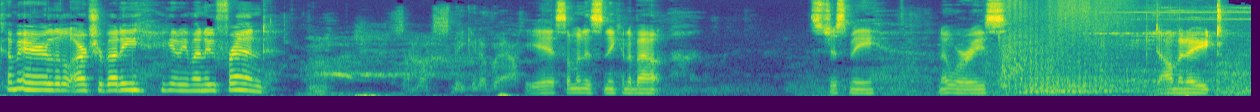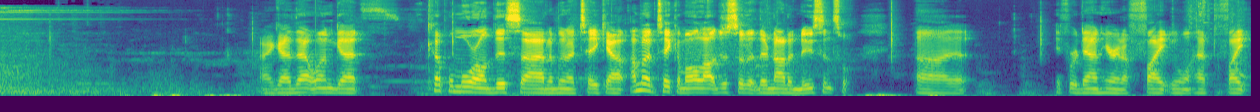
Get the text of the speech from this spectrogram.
Come here, little archer buddy. You're gonna be my new friend. Someone's sneaking about. Yeah, someone is sneaking about. It's just me. No worries. Dominate. I got that one. Got a couple more on this side. I'm gonna take out. I'm gonna take them all out just so that they're not a nuisance. Uh, if we're down here in a fight, we won't have to fight.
